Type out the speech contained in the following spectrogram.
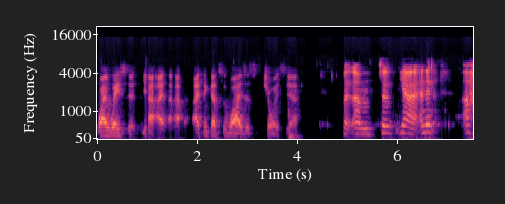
why waste it? Yeah, I I, I think that's the wisest choice. Yeah. But um, so yeah, and then. Uh,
